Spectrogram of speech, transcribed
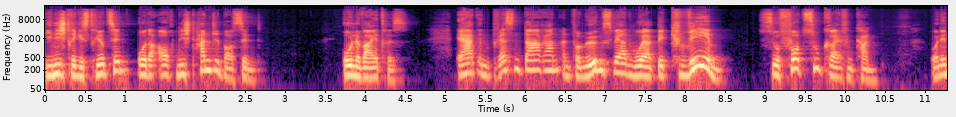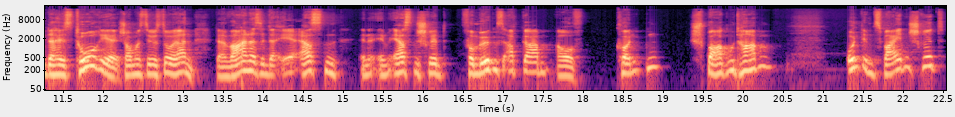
die nicht registriert sind oder auch nicht handelbar sind. Ohne weiteres. Er hat Interessen daran, an Vermögenswerten, wo er bequem sofort zugreifen kann. Und in der Historie, schauen wir uns die Historie an, dann waren das in der ersten, in, im ersten Schritt Vermögensabgaben auf Konten, Sparguthaben und im zweiten Schritt,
